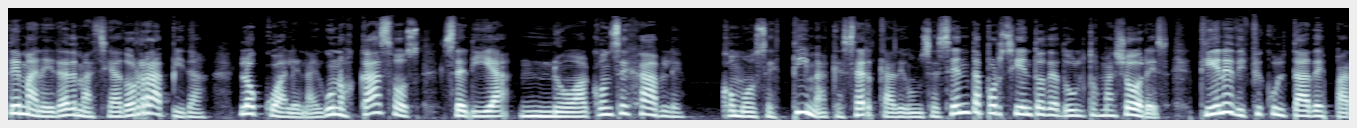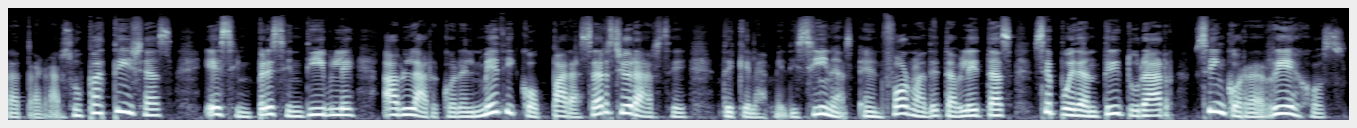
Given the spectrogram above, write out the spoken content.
de manera demasiado rápida, lo cual en algunos casos sería no aconsejable. Como se estima que cerca de un 60% de adultos mayores tiene dificultades para tragar sus pastillas, es imprescindible hablar con el médico para cerciorarse de que las medicinas en forma de tabletas se puedan triturar sin correr riesgos.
